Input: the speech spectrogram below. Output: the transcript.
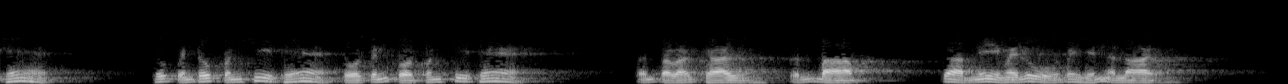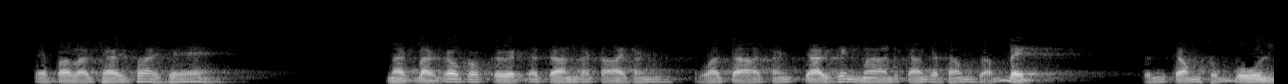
แพ้ทุกเป็นทุกคนขี้แพ้โกรธเป็นโกรธคนขี้แพ้เป็นปราชัยเป็นบาปชาตินี้ไม่รู้ไม่เห็นอะไร แต่ปราชัยพ่ายแพ้หนักๆก็ก็เกิดอาการทางกายทั้งวาจาทั้งใจขึ้นมาในการกระทำสำเร็จเป็นกรรมสมบูรณ์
